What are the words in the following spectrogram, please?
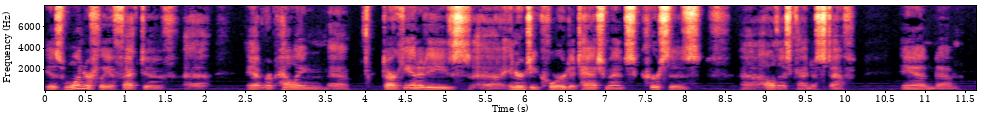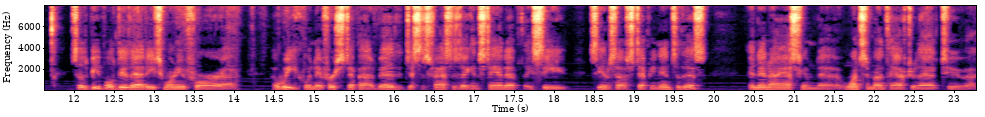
is wonderfully effective uh, at repelling uh, dark entities, uh, energy cord attachments, curses, uh, all this kind of stuff. And um, so the people do that each morning for uh, a week when they first step out of bed, just as fast as they can stand up. They see see themselves stepping into this, and then I ask them to, once a month after that to uh,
